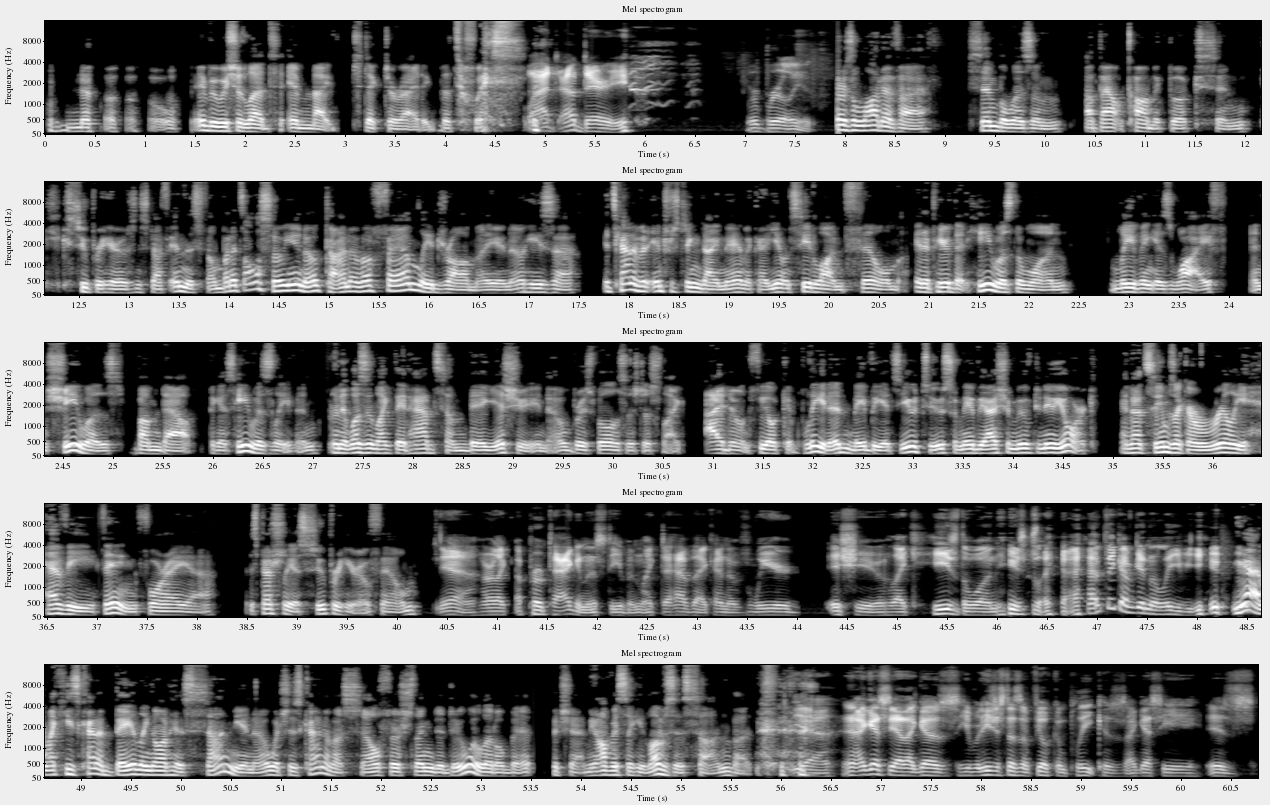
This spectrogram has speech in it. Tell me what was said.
no. Maybe we should let M. Night stick to writing the twist. What? How dare you? We're brilliant. There's a lot of uh, symbolism about comic books and superheroes and stuff in this film, but it's also, you know, kind of a family drama, you know. He's a uh, it's kind of an interesting dynamic. Uh, you don't see it a lot in film. It appeared that he was the one leaving his wife and she was bummed out because he was leaving. And it wasn't like they'd had some big issue, you know. Bruce Willis is just like, I don't feel completed. Maybe it's you two, so maybe I should move to New York. And that seems like a really heavy thing for a uh, especially a superhero film. Yeah, or like a protagonist, even like to have that kind of weird issue. Like he's the one who's like, I think I'm gonna leave you. Yeah, like he's kind of bailing on his son, you know, which is kind of a selfish thing to do a little bit. Which I mean, obviously he loves his son, but yeah, and I guess yeah, that goes. He he just doesn't feel complete because I guess he is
